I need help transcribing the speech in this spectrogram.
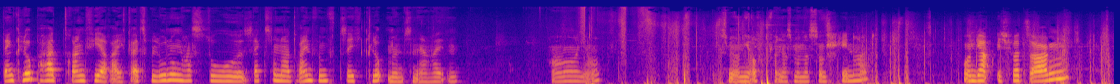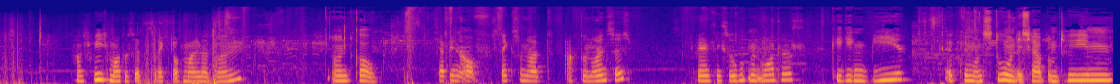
Dein Club hat Rang 4 erreicht. Als Belohnung hast du 653 Clubmünzen erhalten. Ah, ja. Ist mir auch nie aufgefallen, dass man das sonst stehen hat. Und ja, ich würde sagen, dann spiele ich Mortis jetzt direkt auch mal da drin. Und go. Ich habe ihn auf 698. Ich bin jetzt nicht so gut mit Mortis. Okay, gegen B, äh, und Stu und ich habe im Team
